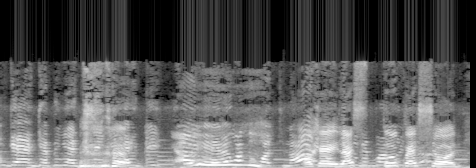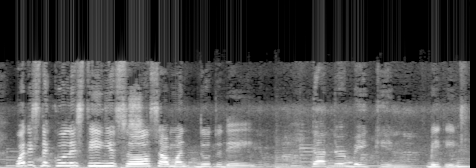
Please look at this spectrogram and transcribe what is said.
ang getting editing editing niya. I want to watch now. Okay, last two questions. What is the coolest thing you saw someone do today? That they're baking. Baking.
